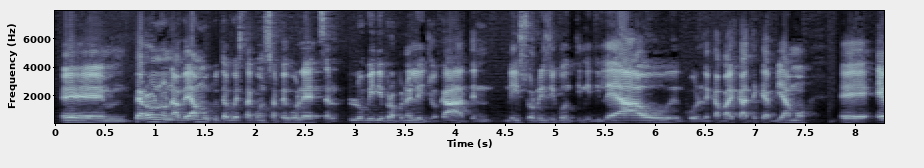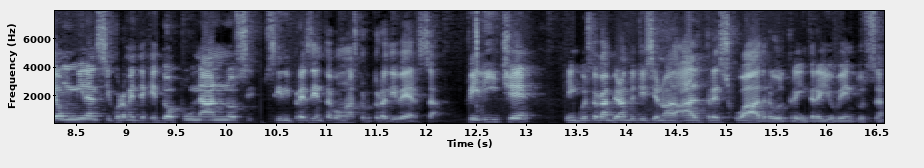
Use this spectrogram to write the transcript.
ehm, però non avevamo tutta questa consapevolezza, lo vedi proprio nelle giocate, nei sorrisi continui di Leao, con le cavalcate che abbiamo, eh, è un Milan sicuramente che dopo un anno si, si ripresenta con una struttura diversa. Felice che in questo campionato ci siano altre squadre, oltre Inter e Juventus,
